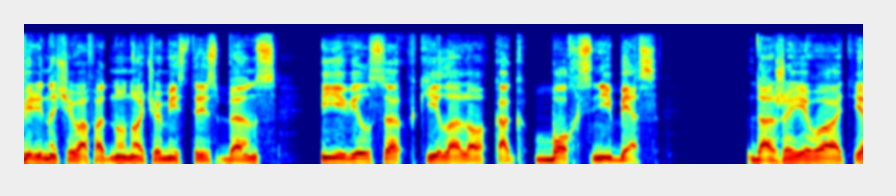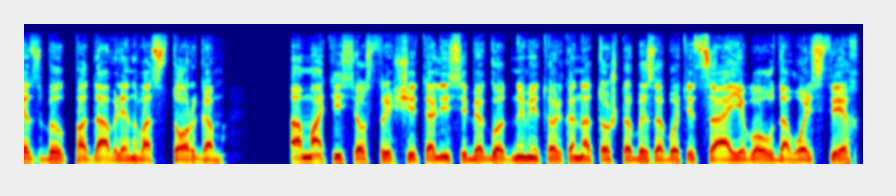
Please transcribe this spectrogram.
переночевав одну ночь у мистерис Бенс, и явился в Килало как бог с небес. Даже его отец был подавлен восторгом, а мать и сестры считали себя годными только на то, чтобы заботиться о его удовольствиях.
